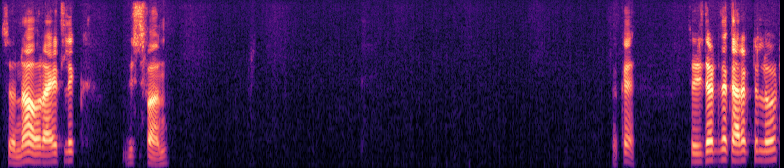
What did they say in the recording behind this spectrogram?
So now right click this one okay so is that the correct load?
